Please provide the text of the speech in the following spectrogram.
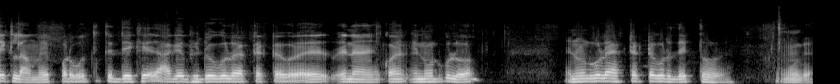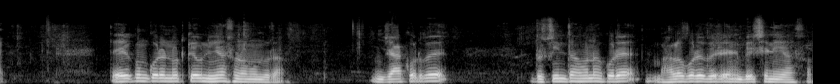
দেখলাম, এর পরবর্তীতে দেখে আগে ভিডিওগুলো একটা একটা করে কয়েন এই নোটগুলো এই নোটগুলো একটা একটা করে দেখতে হবে আমাকে। তো এরকম করে নোট কেউ নিয়ে আসো না বন্ধুরা। যা করবে একটু চিন্তা ভাবনা করে ভালো করে বেছে- নিয়ে আসো।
